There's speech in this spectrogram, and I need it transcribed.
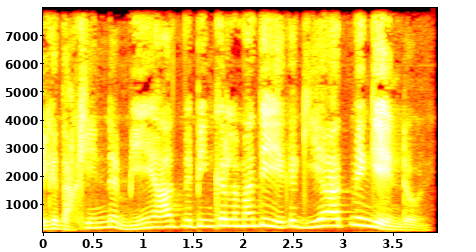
ඒක දකින්ද මේ ආත්මෙ පින් කරලා මදි. ඒක ගිය ආත්මෙන් ගේන්න ඕනේ.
